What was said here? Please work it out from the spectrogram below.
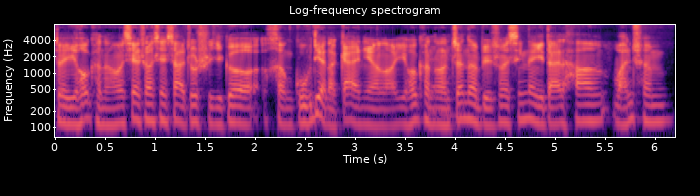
对，以后可能线上线下就是一个很古典的概念了。以后可能真的，比如说新的一代，它完全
